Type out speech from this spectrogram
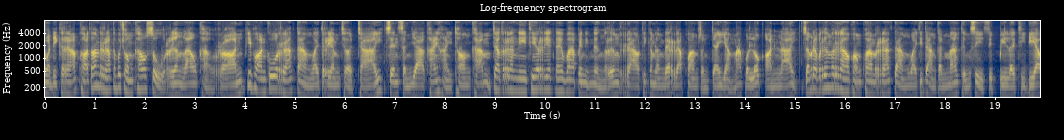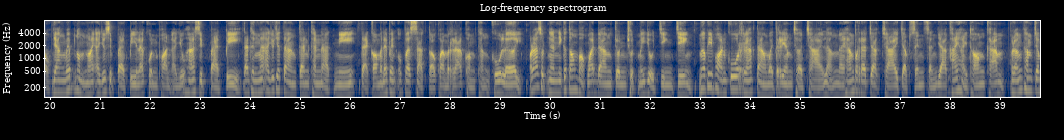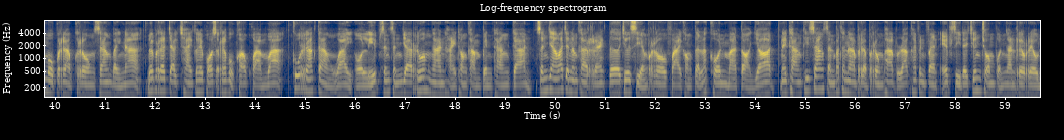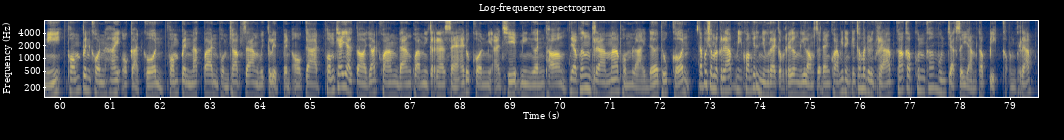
สวัสดีครับ ขอต้อนรับท่านผู้ชมเข้าสู่เรื่องเล่าข่าวร้อน พี่พรคู่รักต่างวัยเตรียมเฉิดฉายเซ็นสัญญาค่ายไหทองคำจากกรณีที่เรียกได้ว่าเป็นอีกหนึ่งเรื่องราวที่กำลังได้รับความสนใจอย่างมากบนโลกออนไลน์สำหรับเรื่องราวของความรักต่างวัยที่ต่างกันมากถึง 40 ปีเลยทีเดียว อย่างเว็บหนุ่มน้อยอายุ 18 ปี และคุณพรอายุ 58 ปี แต่ถึงแม้อายุจะต่างกันขนาดนี้ แต่ก็ไม่ได้เป็นอุปสรรคต่อความรักของทั้งคู่เลยล่าสุดงานนี้ก็ต้องบอกว่าดังจนฉุดไม่อยู่จริง ๆ เมื่อพี่พรคู่รักต่างวัยเตรียมเฉิดฉายหลังนายห้างประจักษ์ชัยจับเซ็นสัญญาค่ายไหทองคำหลังทำจมูกประดับโครงสร้างใบหน้า โดยประจักษ์ชัยก็ได้โพสต์ระบุข้อความว่าคู่รักต่างวัยโอลิฟเซ็นสัญญาร่วมงานไหทองคำเป็นทางการ สัญญาว่าจะนำ character ชื่อเสียงโปรไฟล์ของแต่ละคนมาต่อยอด ในทางที่สร้างสรรค์พัฒนาปรับปรุงภาพลักษณ์ให้แฟนๆ FC ได้ชื่นชมผลงานเร็วๆนี้ ผมเป็นคนให้โอกาสคน ผมเป็นนักปั้น ผมชอบสร้างวิกฤตเป็นโอกาส ผมแค่อยากต่อยอดความดังความมีกระแสให้ทุกคนมีอาชีพมีเงินทอง อย่าเพิ่งดราม่าผมหลายเด้อทุกคนท่านผู้ชมละครับ มีความคิดเห็นอย่างไรกับเรื่องนี้ลองแสดงความคิดเห็นกันเข้ามาดูนะครับ ขอขอบคุณข้อมูลจากสยามท็อปิกขอบคุณครับ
